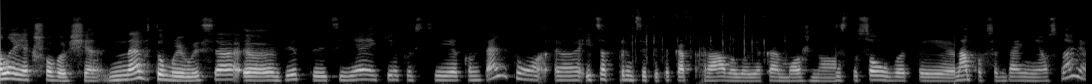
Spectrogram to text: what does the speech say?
Але якщо ви ще не втомилися е, від цієї кількості контенту, е, і це в принципі таке правило, яке можна застосовувати на повсякденній основі,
